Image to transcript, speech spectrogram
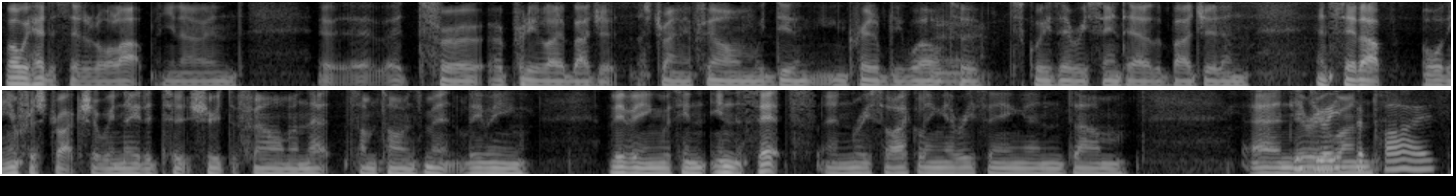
well, we had to set it all up, you know, and for a pretty low budget Australian film, we did incredibly well to squeeze every cent out of the budget and, and set up all the infrastructure we needed to shoot the film, and that sometimes meant living living within in the sets and recycling everything and um, and Did everyone. you eat the pies?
